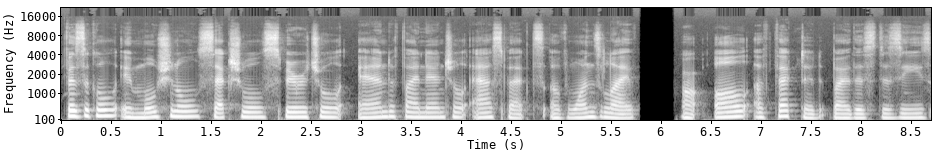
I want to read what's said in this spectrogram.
Physical, emotional, sexual, spiritual, and financial aspects of one's life are all affected by this disease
